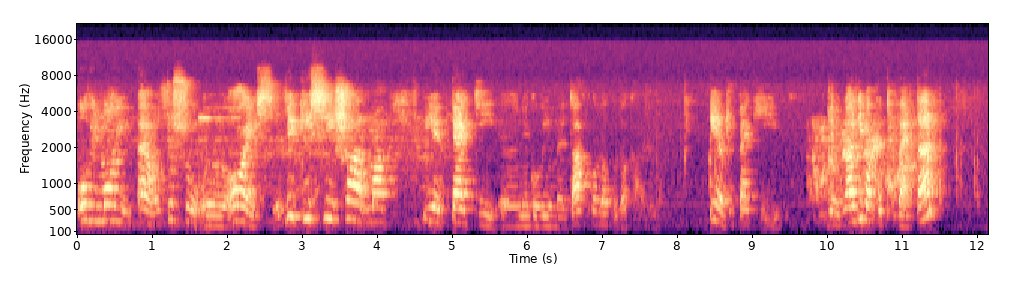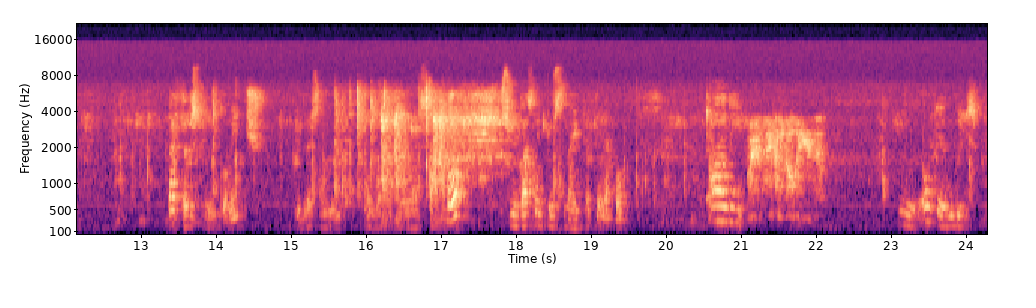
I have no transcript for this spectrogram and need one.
Ovi moji, evo, tu su uh, ovaj Viki C. Sharma i je Peki, uh, njegov ime, tako, tako da kažemo. Inače, Peki Radimo kod Petar. Petar Stojković. Igra sam onda sa to. Što mi kasnije tu snajpati nekog. Ali... Ok, ubili smo.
